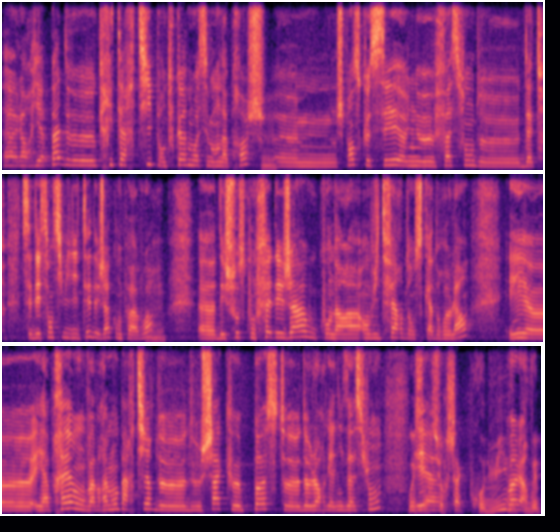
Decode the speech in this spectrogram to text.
Alors, il n'y a pas de critères type. En tout cas, moi, c'est mon approche. Mmh. Euh, je pense que c'est une façon d'être. C'est des sensibilités déjà qu'on peut avoir, mmh. euh, des choses qu'on fait déjà ou qu'on a envie de faire dans ce cadre-là. Et, euh, et, après, on va vraiment partir de, de chaque poste de l'organisation. Oui, c'est sur chaque produit, vous pouvez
